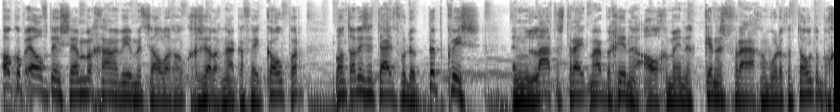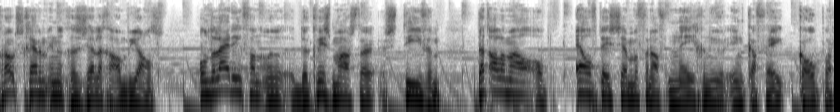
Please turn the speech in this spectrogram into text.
Ook op 11 december gaan we weer met z'n allen ook gezellig naar Café Koper... want dan is het tijd voor de pubquiz. En laat de strijd maar beginnen. Algemene kennisvragen worden getoond op een groot scherm... in een gezellige ambiance. Onder leiding van eh, de quizmaster Steven. Dat allemaal op 11 december vanaf 9 uur in Café Koper.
